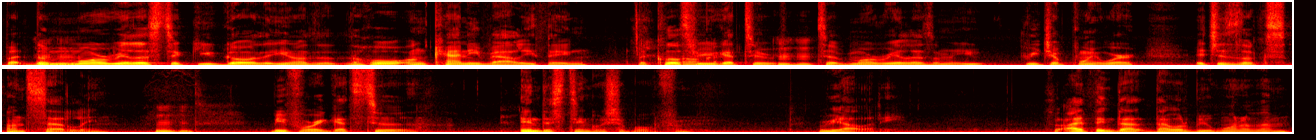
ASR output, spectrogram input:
But the Mhm. more realistic you go, the, you know, the, the whole uncanny valley thing, the closer you get to Mhm. to more realism, you reach a point where it just looks unsettling Mhm. before it gets to indistinguishable from reality. So I think that that would be one of them.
